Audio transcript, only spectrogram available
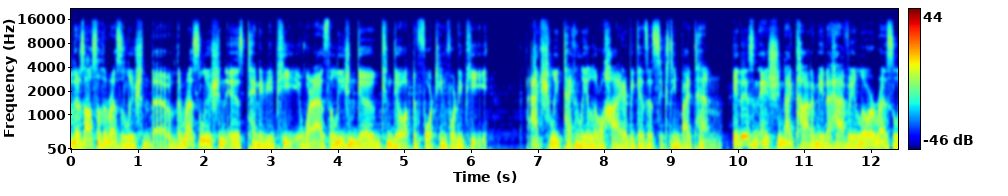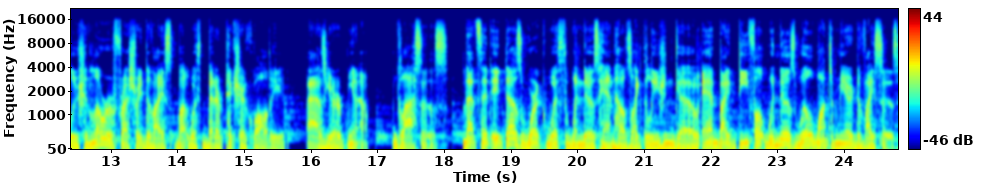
There's also the resolution though. The resolution is 1080p, whereas the Legion Go can go up to 1440p. Actually technically a little higher because it's 16 by 10. It is an interesting dichotomy to have a lower resolution, lower refresh rate device but with better picture quality as your, you know, glasses. That said, it does work with Windows handhelds like the Legion Go, and by default, Windows will want to mirror devices.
